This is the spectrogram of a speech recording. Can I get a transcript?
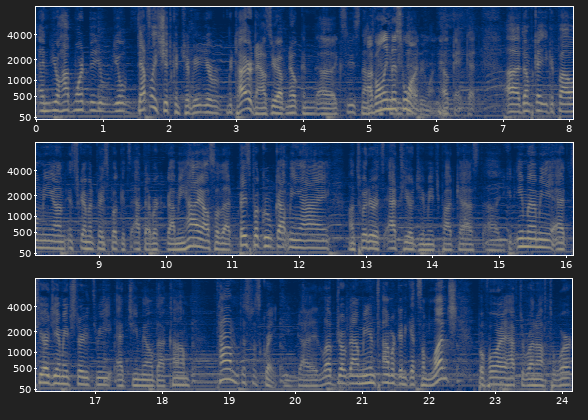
And you'll have more. You, you'll definitely should contribute. You're retired now, so you have no con, uh, excuse not I've only missed one. Everyone. Okay, good. Uh, don't forget, you can follow me on Instagram and Facebook. It's at that record got me high. Also, that Facebook group got me high. On Twitter, it's at TRGMH podcast. Uh, you can email me at trgmh33 at gmail.com. Tom, this was great. I love drove down. Me and Tom are going to get some lunch before I have to run off to work.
